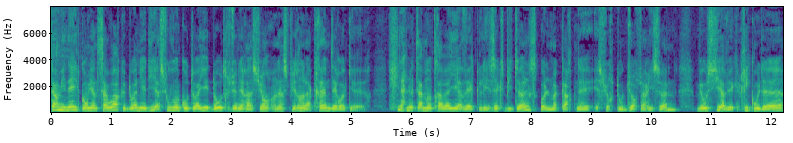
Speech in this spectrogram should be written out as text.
Terminer, il convient de savoir que Douaniedi a souvent côtoyé d'autres générations en inspirant la crème des rockers. Il a notamment travaillé avec les ex-Beatles, Paul McCartney et surtout George Harrison, mais aussi avec Rick Wooder,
